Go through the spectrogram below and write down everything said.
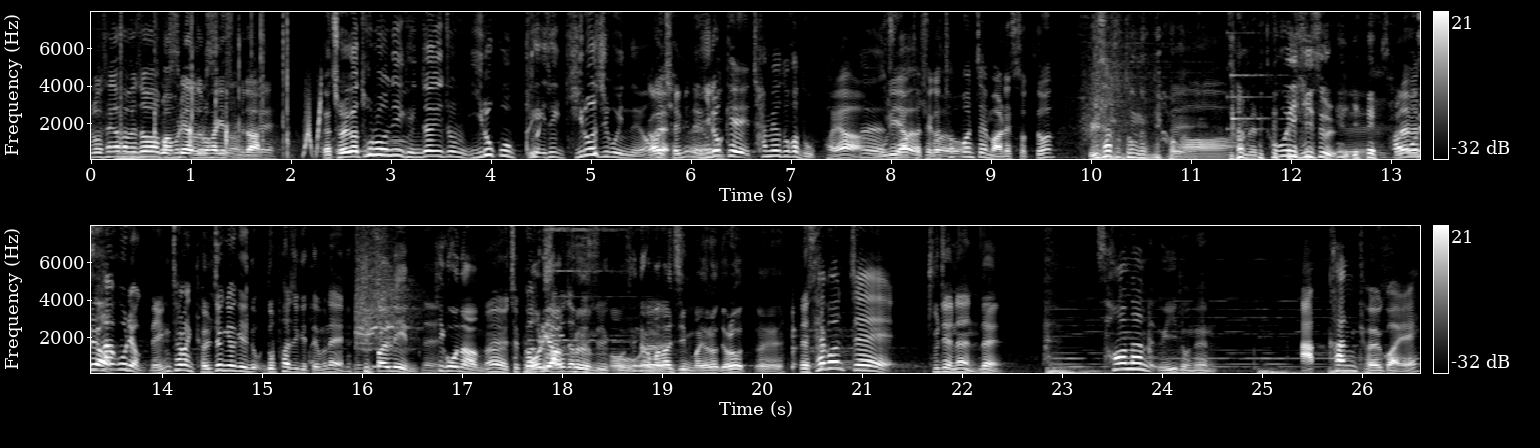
로 생각하면서 마무리하도록 하겠습니다. 그러니까 저희가 토론이 굉장히 좀 이롭고 게- 되게 길어지고 있네요. 네, 이렇게 참여도가 높아야 네, 우리 좋아요, 아까 제가 좋아요. 첫 번째 말했었던 의사소통 능력, 그다음에 토의 기술, 그다음에 사고력, 냉철한 결정력이 노- 높아지기 때문에 기빨림, 피곤함, 네, 머리 아픔, 잡을 수 있고. 어, 생각 네. 많아짐, 막 여러 여러. 네. 네, 세 번째 주제는 네. 선한 의도는 악한 결과에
